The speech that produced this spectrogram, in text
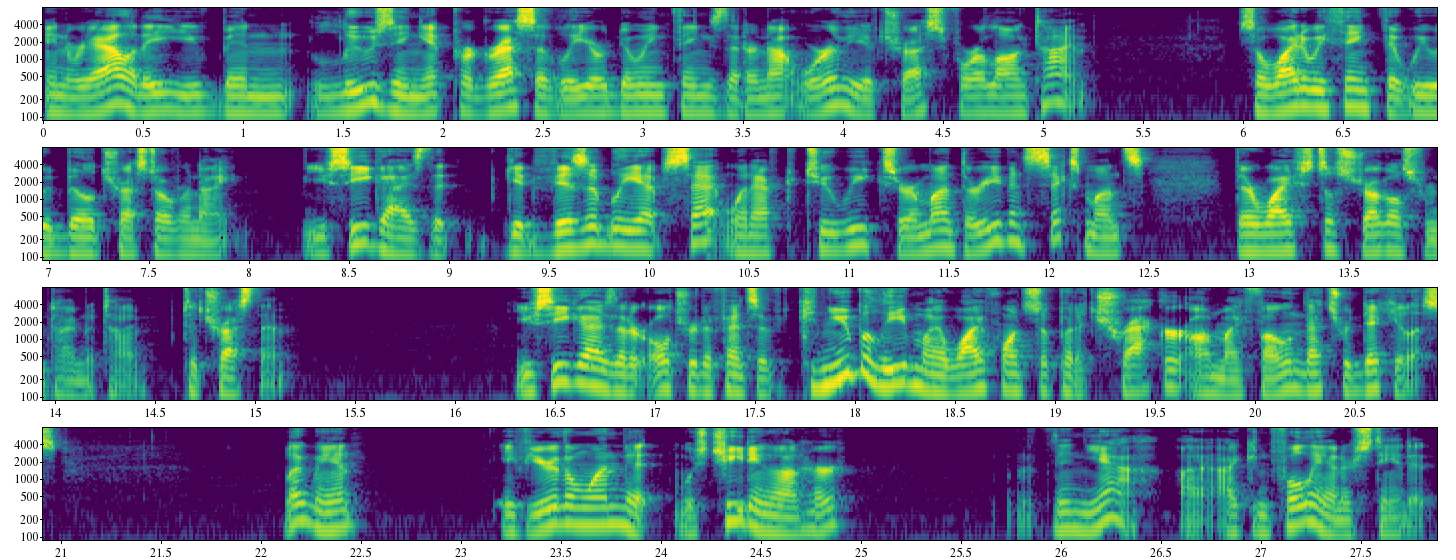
in reality, you've been losing it progressively or doing things that are not worthy of trust for a long time. So, why do we think that we would build trust overnight? You see guys that get visibly upset when after two weeks or a month or even six months, their wife still struggles from time to time to trust them. You see guys that are ultra defensive. Can you believe my wife wants to put a tracker on my phone? That's ridiculous. Look, man, if you're the one that was cheating on her, then yeah, I, I, can fully understand it.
